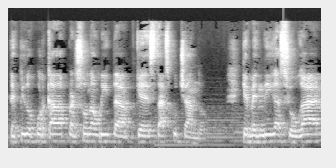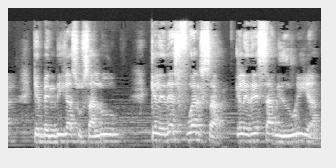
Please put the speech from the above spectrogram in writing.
Te pido por cada persona ahorita que está escuchando, que bendiga su hogar, que bendiga su salud, que le des fuerza, que le des sabiduría,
